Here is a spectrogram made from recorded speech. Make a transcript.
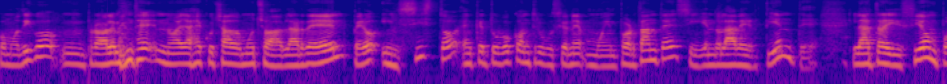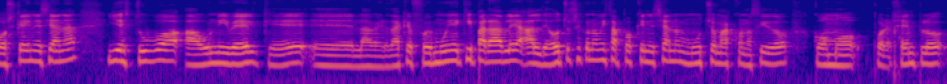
como digo, mm, probablemente no hayas escuchado mucho hablar de él, pero insisto en que tuvo contribuciones muy importantes siguiendo la vertiente, la tradición post-keynesiana y estuvo a un nivel que eh, la verdad que fue muy equiparable al de otros economistas post-keynesianos mucho más conocidos como, por ejemplo,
